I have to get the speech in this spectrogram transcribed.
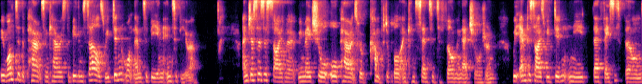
We wanted the parents and carers to be themselves. We didn't want them to be an interviewer. And just as a side note, we made sure all parents were comfortable and consented to filming their children. We emphasized we didn't need their faces filmed.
